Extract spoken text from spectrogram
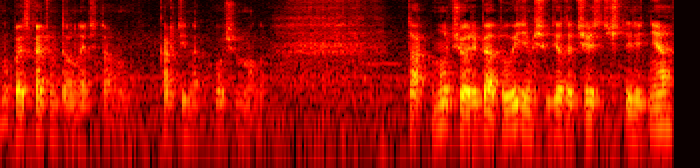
ну, поискать в интернете, там картинок очень много. Так, ну что, ребят, увидимся где-то через 4 дня.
